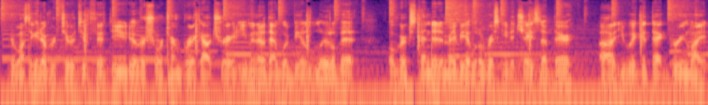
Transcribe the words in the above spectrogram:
If it wants to get over to a 250, you do have a short-term breakout trade, even though that would be a little bit overextended and maybe a little risky to chase up there. Uh, you would get that green light,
